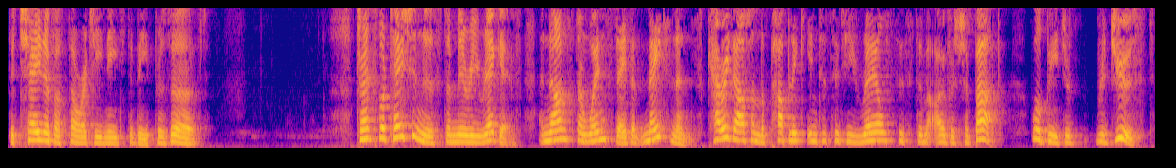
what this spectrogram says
The chain of authority needs to be preserved. Transportation Minister Miri Regev announced on Wednesday that maintenance carried out on the public intercity rail system over Shabbat will be reduced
